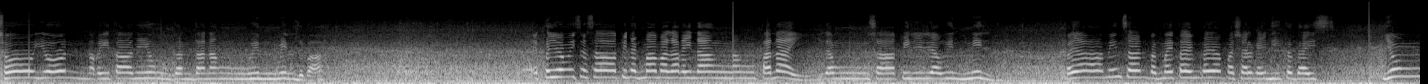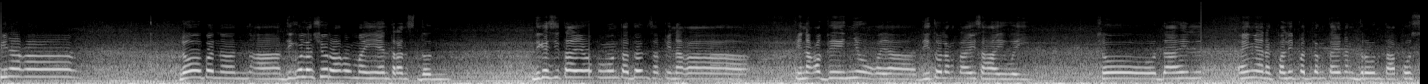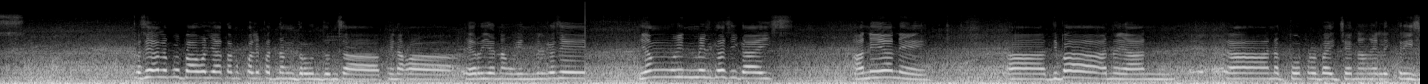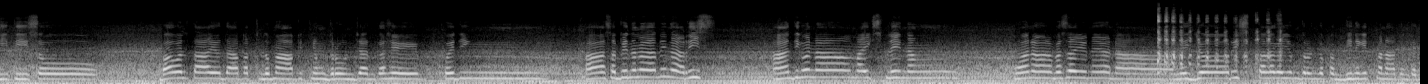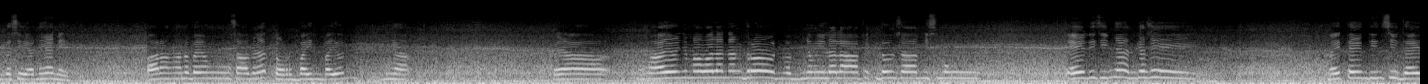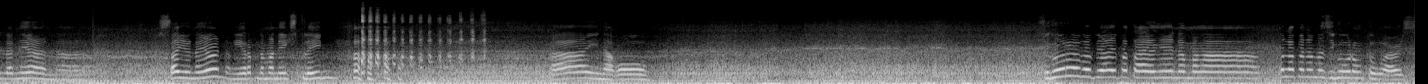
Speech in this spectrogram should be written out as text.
So, yun, nakita niyo yung ganda ng windmill, di ba? Ito yung isa sa pinagmamalaki ng, ng Tanay, yung sa Pililla Windmill. Kaya minsan, pag may time kayo, pasyal kayo dito guys. Yung pinaka looban nun, ah, di ko lang sure ako may entrance doon. Hindi kasi tayo pumunta doon sa pinaka pinaka venue, kaya dito lang tayo sa highway. So, dahil, ayun nga, nagpalipad lang tayo ng drone tapos kasi alam ko bawal yata magpalipad ng drone doon sa pinaka area ng windmill. Kasi yung windmill kasi guys ano yan eh ah, di ba ano yan uh, nagpo-provide siya ng electricity. So bawal tayo dapat lumapit yung drone dyan kasi pwedeng ah, sabihin na natin na risk. Ah, hindi ko na ma-explain ng ano basta yun na yun ah, medyo risk talaga yung drone kapag dinikit pa natin kasi ano yan eh Parang ano ba yung sabi na, turbine ba yun? Nga. Kaya kung ayaw nyo mawala ng drone, huwag nyo ilalapit doon sa mismong hélice niyan kasi may tendency dahil ano yan. Uh, yun na yun, ang hirap naman i-explain. Ay, nako. Siguro babiyahe pa tayo ngayon ng mga wala pa naman sigurong 2 hours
